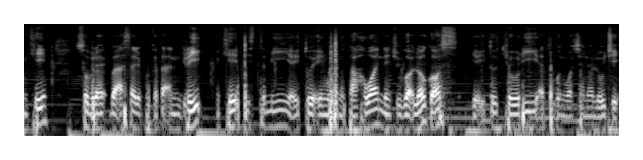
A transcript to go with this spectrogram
Okay. So berasal dari perkataan Greek, okay, epistemi iaitu ilmu pengetahuan dan juga logos iaitu teori ataupun wacana logik.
